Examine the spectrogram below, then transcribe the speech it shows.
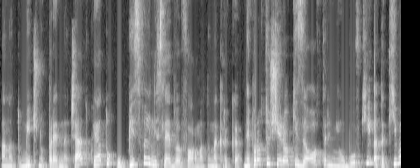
анатомично предна част, която описва или следва формата на крака. Не просто широки заострени обувки, а такива,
